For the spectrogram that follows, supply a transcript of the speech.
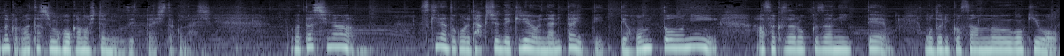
だから私も他の人にも絶対したくないし。私が好きなところで拍手できるようになりたいって言って本当に浅草ロック座に行って踊り子さんの動きを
